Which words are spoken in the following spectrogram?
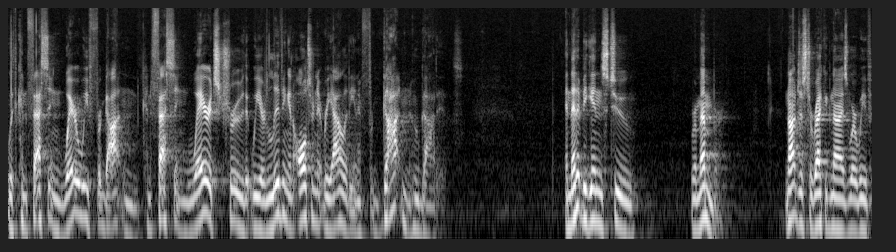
with confessing where we've forgotten, confessing where it's true that we are living an alternate reality and have forgotten who God is. And then it begins to remember. Not just to recognize where we've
